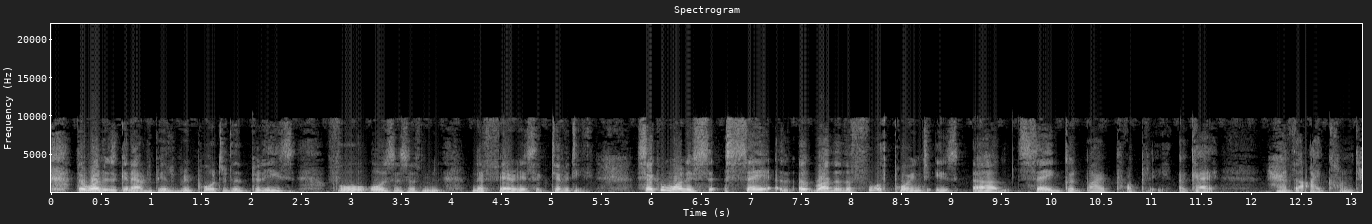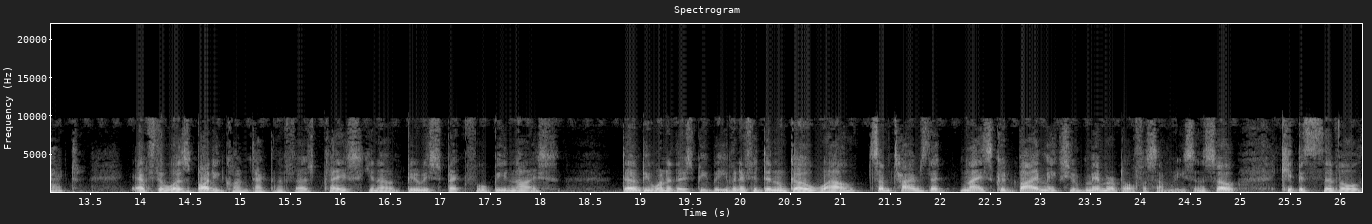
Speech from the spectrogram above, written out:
the one who's going to have to be reported to the police for all sorts of nefarious activities. Second one is say, uh, rather, the fourth point is uh, say goodbye properly. Okay. Have the eye contact. If there was body contact in the first place, you know, be respectful, be nice don't be one of those people. Even if it didn't go well, sometimes that nice goodbye makes you memorable for some reason. So keep it civil,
